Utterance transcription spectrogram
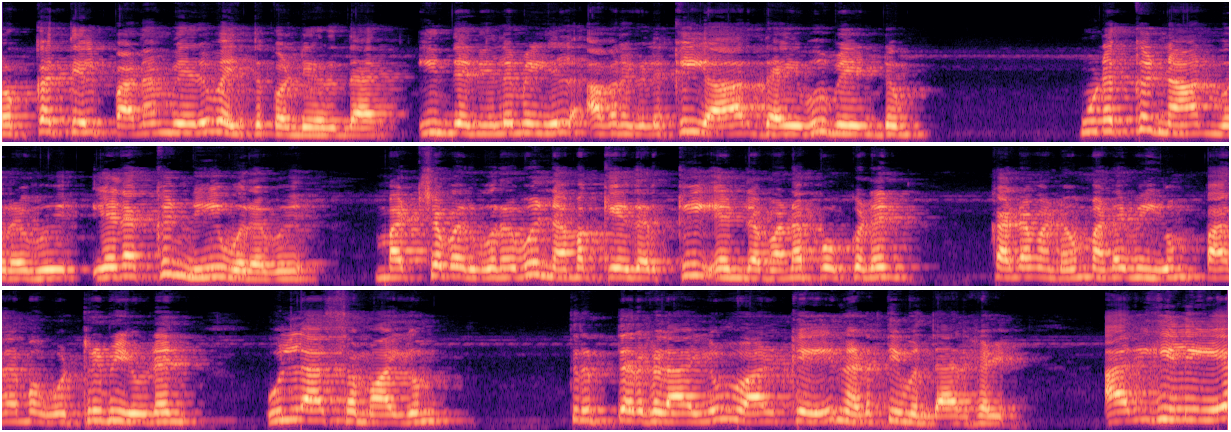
ரொக்கத்தில் பணம் வேறு வைத்து கொண்டிருந்தார். இந்த நிலைமையில் அவர்களுக்கு யார் தயவு வேண்டும்? உனக்கு நான் உறவு எனக்கு நீ உறவு. மற்றவர் உறவு நமக்கு எதற்கு என்ற மனப்போக்குடன் கணவனும் மனைவியும் பரம ஒற்றுமையுடன் உல்லாசமாயும் திருப்தர்களாயும் வாழ்க்கையை நடத்தி வந்தார்கள். அருகிலேயே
